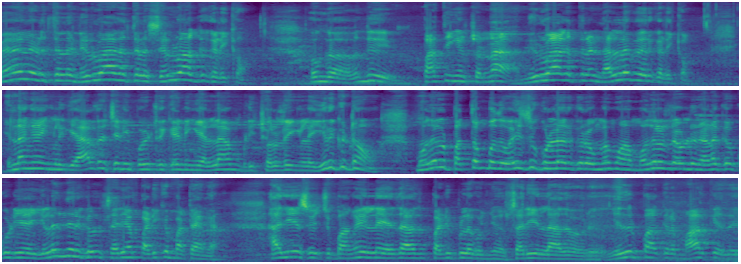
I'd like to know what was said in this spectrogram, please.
மேலிடத்தில் நிர்வாகத்தில் செல்வாக்கு கிடைக்கும். உங்கள் வந்து பார்த்தீங்கன்னு சொன்னால் நிர்வாகத்தில் நல்ல பேர் கிடைக்கும். என்னங்க எங்களுக்கு ஏழரை சனி போயிட்டுருக்கேன் நீங்கள் எல்லாம் இப்படி சொல்கிறீங்களே இருக்கட்டும் முதல் பத்தொன்பது வயசுக்குள்ளே இருக்கிறவங்க முதல் ரவுண்டு நடக்கக்கூடிய இளைஞர்கள் சரியாக படிக்க மாட்டாங்க. அரியஸ் வச்சுப்பாங்க இல்லை ஏதாவது படிப்பில் கொஞ்சம் சரியில்லாத ஒரு எதிர்பார்க்குற மார்க் எது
